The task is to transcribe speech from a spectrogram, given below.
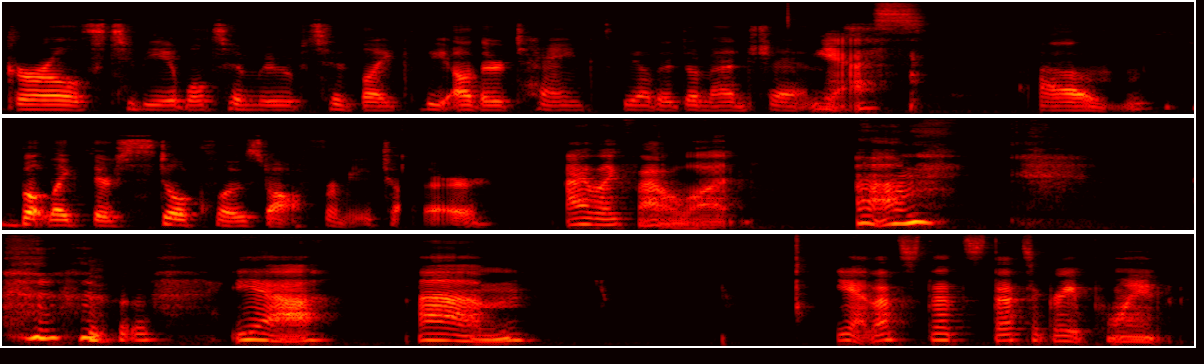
girls to be able to move to like the other tanks the other dimensions yes um but like they're still closed off from each other I like that a lot. Um Yeah. Um Yeah, that's that's that's a great point.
